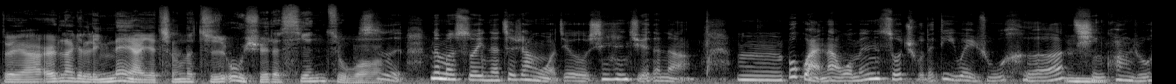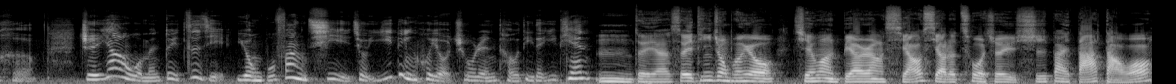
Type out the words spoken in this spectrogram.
对啊，而那个林内啊，也成了植物学的先祖哦。是。那么，所以呢，这让我就深深觉得呢，嗯，不管呢我们所处的地位如何，情况如何，嗯、只要我们对自己永不放弃，就一定会有出人头地的一天。嗯，对呀、啊，所以听众朋友千万不要让小小的挫折与失败打倒哦。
